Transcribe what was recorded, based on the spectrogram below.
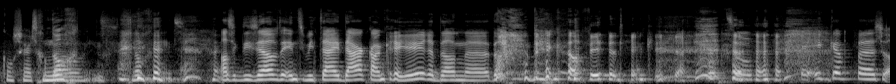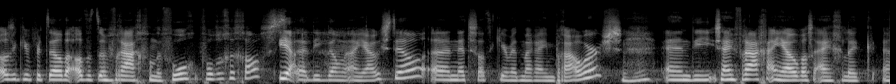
concertgebouwen? Nog niet. nog niet. Als ik diezelfde intimiteit daar kan creëren, dan, dan ben ik wel binnen, denk ik. Ja. Top. ik heb, zoals ik je vertelde altijd een vraag van de vorige gast, ja. uh, die ik dan aan jou stel. Uh, net zat ik hier met Marijn Brouwers. Mm -hmm. En die, zijn vraag aan jou was eigenlijk... Uh,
